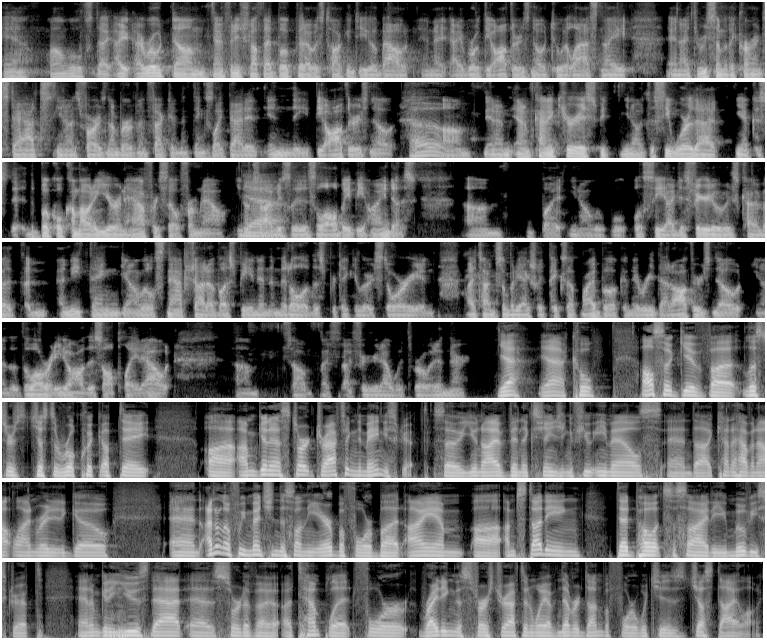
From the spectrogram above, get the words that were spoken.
Yeah. Well, we'll I, I wrote um I finished off that book that I was talking to you about, and I, I, wrote the author's note to it last night, and I threw some of the current stats, you know, as far as number of infected and things like that in, in the the author's note. Oh. Um, and I'm and I'm kind of curious, you know, to see where that you know because the, the, book will come out a year and a half or so from now. You know, yeah. so obviously this will all be behind us. Um, but you know we'll, we'll see. I just figured it was kind of a, a, a, neat thing you know a little snapshot of us being in the middle of this particular story. And by the time somebody actually picks up my book and they read that author's note you know they'll already know how this all played out. Um, so I, I figured i would throw it in there. Yeah yeah cool. Also give uh, listeners just a real quick update. Uh, I'm going to start drafting the manuscript. So, you and I have been exchanging a few emails and uh, kind of have an outline ready to go. And I don't know if we mentioned this on the air before, but I am uh, I'm studying Dead Poet Society movie script, and I'm going to mm-hmm. use that as sort of a, a template for writing this first draft in a way I've never done before, which is just dialogue.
